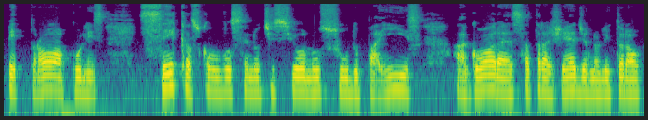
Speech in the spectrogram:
Petrópolis, secas, como você noticiou, no sul do país, agora essa tragédia no litoral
